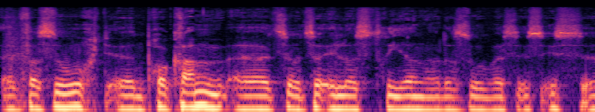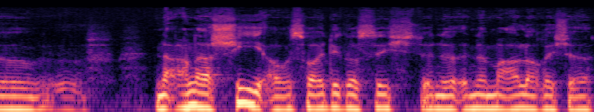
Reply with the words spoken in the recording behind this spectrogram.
versucht, ein Programm äh, zu, zu illustrieren oder sowas. Es ist äh, eine Anarchie aus heutiger Sicht, eine, eine malerische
